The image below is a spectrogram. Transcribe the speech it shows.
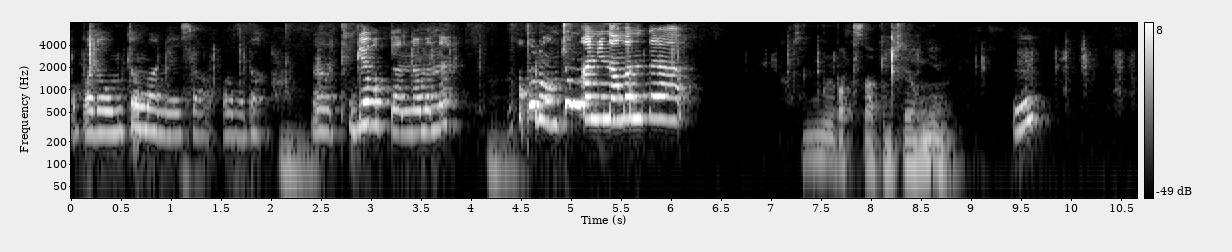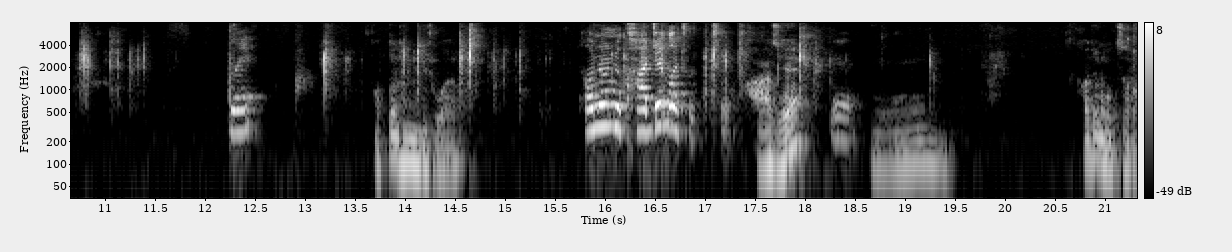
아빠도 엄청 많이 했어 아빠보다. 음, 나두 개밖에 안 남았네. 음. 아빠도 엄청 많이 남았는데. 생물 박사 김채영님 응? 왜? 어떤 생물이 좋아요? 당연히 과제가 좋죠. 가재? 네. 오. 가재는 어디 살아?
